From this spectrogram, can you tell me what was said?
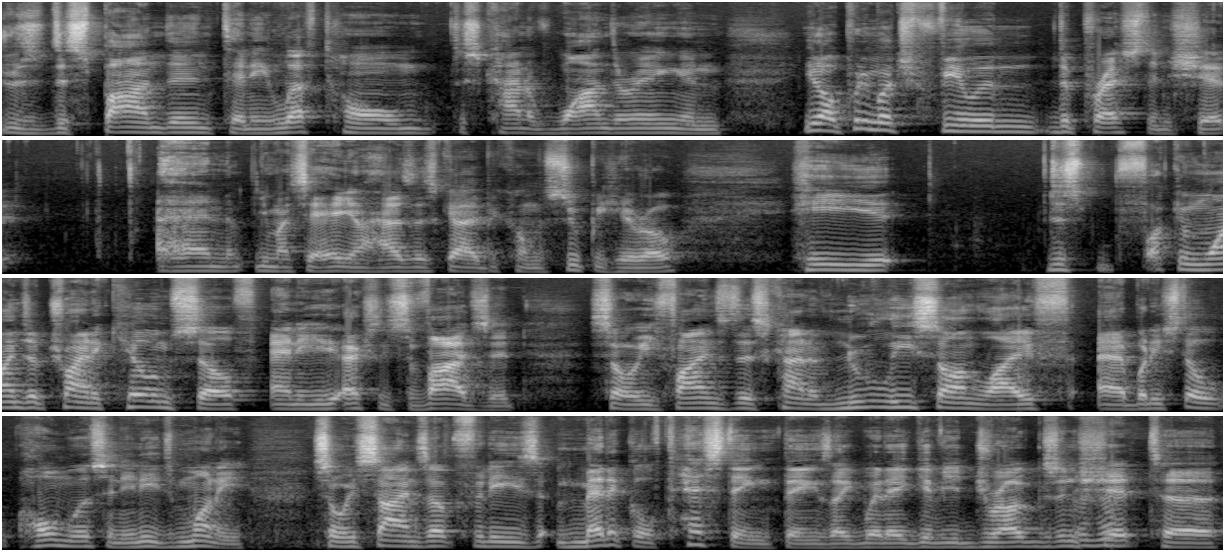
was despondent and he left home just kind of wandering and, you know, pretty much feeling depressed and shit. And you might say, hey, you know, how's this guy become a superhero? He just fucking winds up trying to kill himself and he actually survives it. So he finds this kind of new lease on life, uh, but he's still homeless and he needs money. So he signs up for these medical testing things, like where they give you drugs and shit to,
